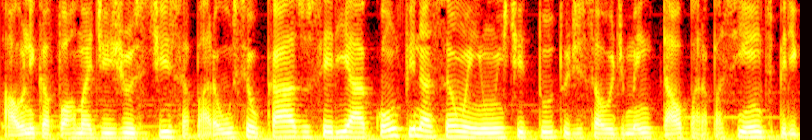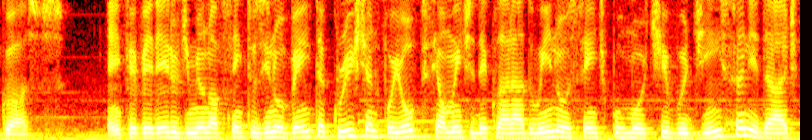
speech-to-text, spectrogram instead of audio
A única forma de justiça para o seu caso seria a confinação em um instituto de saúde mental para pacientes perigosos. Em fevereiro de 1990, Christian foi oficialmente declarado inocente por motivo de insanidade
